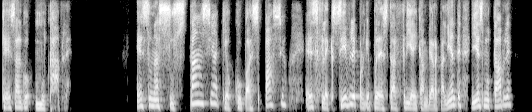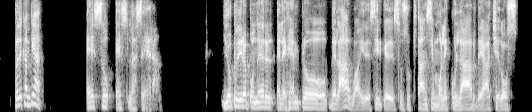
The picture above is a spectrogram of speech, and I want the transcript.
que es algo mutable. Es una sustancia que ocupa espacio, es flexible porque puede estar fría y cambiar a caliente y es mutable, puede cambiar. Eso es la cera. Yo pudiera poner el, ejemplo del agua y decir que su sustancia molecular de H2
